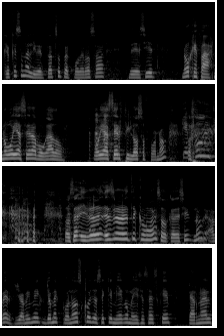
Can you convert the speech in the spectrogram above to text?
Creo que es una libertad súper poderosa de decir, no jefa, no voy a ser abogado, voy a ser filósofo, ¿no? ¡Qué punk! O sea, y es realmente como eso, que decir, no, a ver, yo a mí me, yo me conozco, yo sé que mi ego me dice, ¿sabes qué? Carnal,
